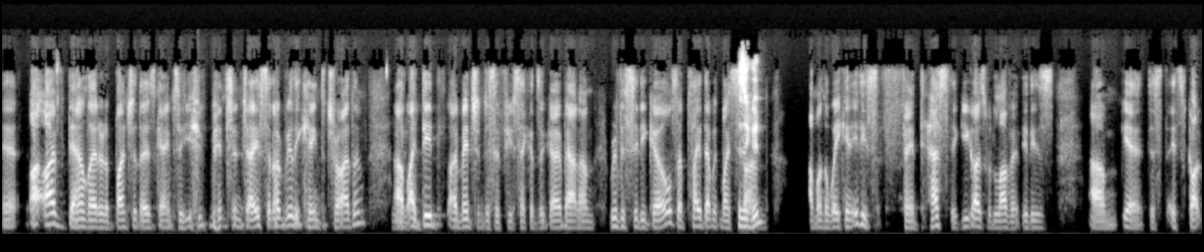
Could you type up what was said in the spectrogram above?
Yeah, I, I've downloaded a bunch of those games that you've mentioned, Jason. I'm really keen to try them. Um, Mm. I did. I mentioned just a few seconds ago about um, River City Girls. I played that with my it son. good? I'm on the weekend. It is fantastic. You guys would love it. It is, um, yeah, just it's got.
